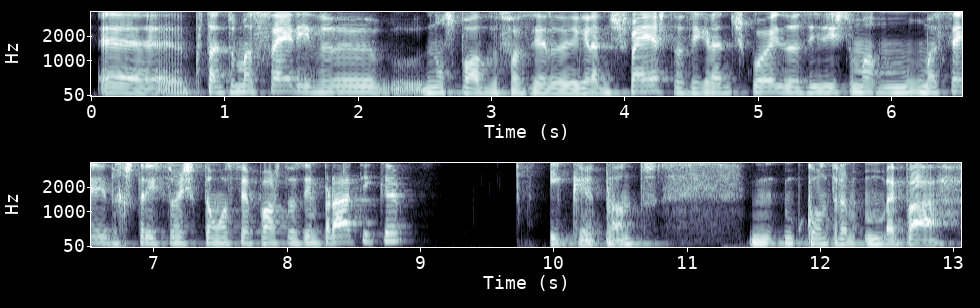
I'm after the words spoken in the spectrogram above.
Uh, portanto, uma série de. Não se pode fazer grandes festas e grandes coisas, existe uma, uma série de restrições que estão a ser postas em prática e que, pronto, contra, epá,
